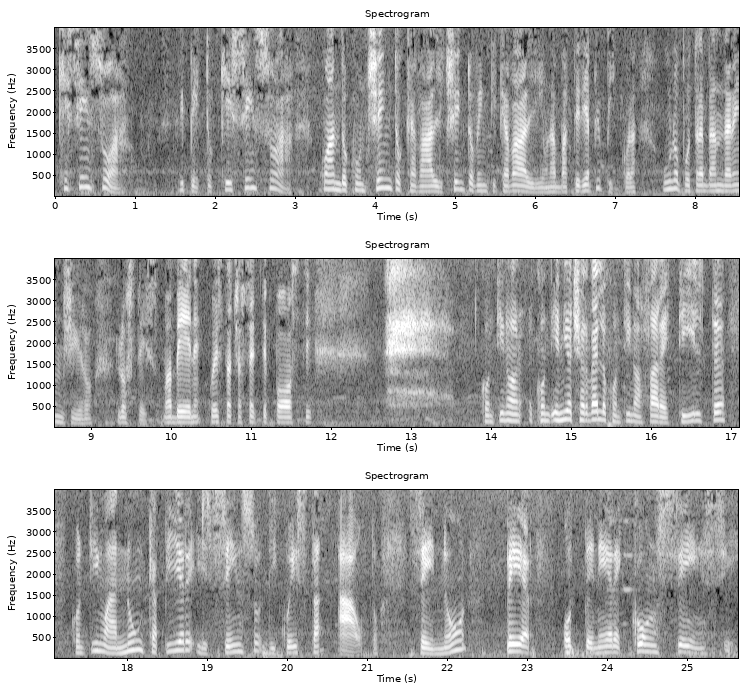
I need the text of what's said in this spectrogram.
che senso ha? Ripeto, che senso ha quando con 100 cavalli, 120 cavalli e una batteria più piccola uno potrebbe andare in giro lo stesso. Va bene, questa c'ha 7 posti. Continua, il mio cervello continua a fare tilt continua a non capire il senso di questa auto, se non per ottenere consensi,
